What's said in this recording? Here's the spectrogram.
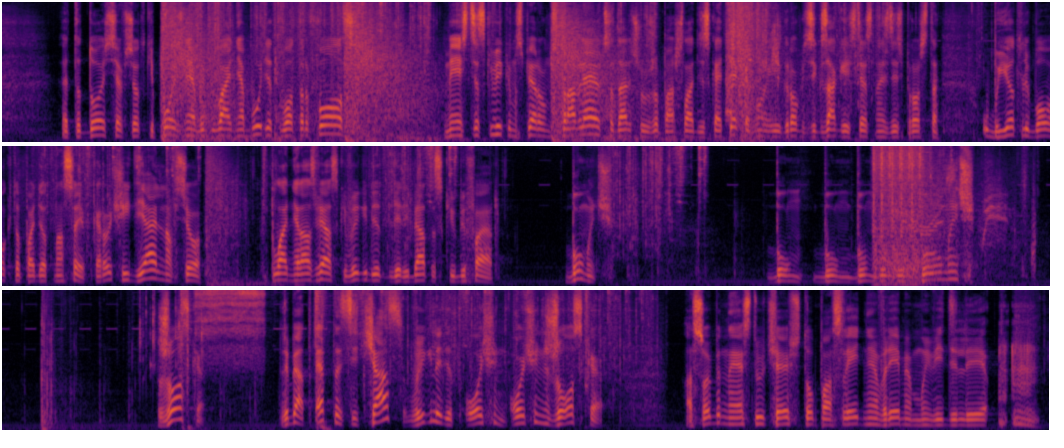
Это Дося. Все-таки позднее выбивание будет. Waterfalls. Вместе с Квиком с первым справляются. Дальше уже пошла дискотека. Ну игрок Зигзага, естественно, здесь просто убьет любого, кто пойдет на сейф. Короче, идеально все в плане развязки выглядит для ребят из Cubifire. Бумыч. Бум, бум, бум, бум, бум, бумыч. Жестко. Ребят, это сейчас выглядит очень-очень жестко. Особенно если учесть, что последнее время мы видели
